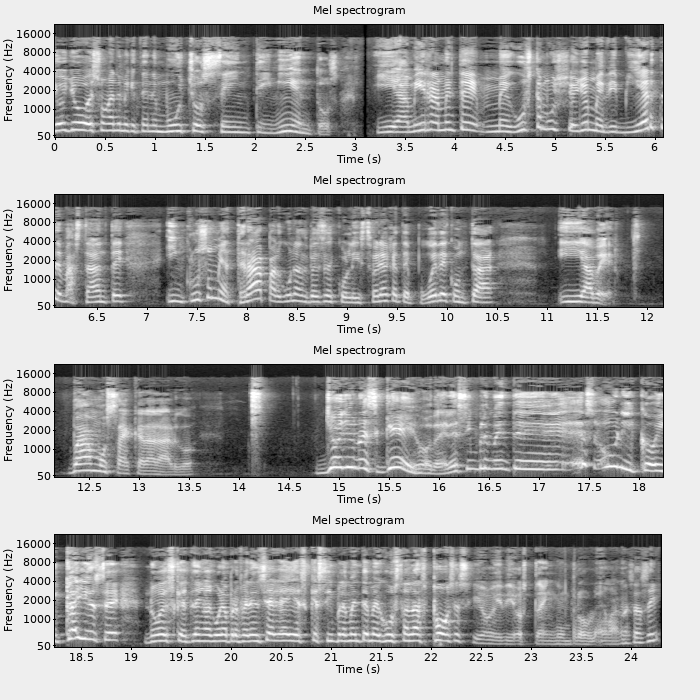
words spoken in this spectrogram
Jojo, es un anime que tiene muchos sentimientos. Y a mí realmente me gusta mucho Jojo, me divierte bastante. Incluso me atrapa algunas veces con la historia que te puede contar. Y a ver, vamos a aclarar algo. Jojo no es gay, joder, es simplemente es único y cállense, no es que tenga alguna preferencia gay, es que simplemente me gustan las poses y hoy Dios tengo un problema, ¿no es así?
